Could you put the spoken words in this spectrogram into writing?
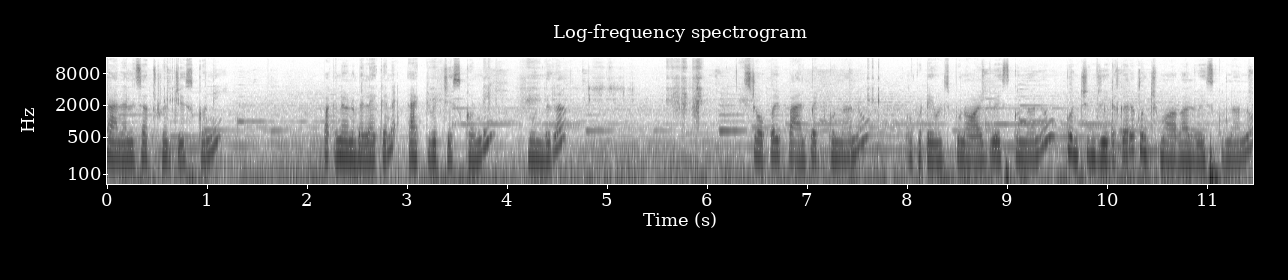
ఛానల్ని సబ్స్క్రైబ్ చేసుకొని పక్కన ఉన్న బెల్ యాక్టివేట్ చేసుకోండి. ముందుగా స్టవ్ పై పాన్ పెట్టుకున్నాను. ఒక టేబుల్ స్పూన్ ఆయిల్ వేసుకున్నాను. కొంచెం జీలకర్ర కొంచెం ఆవాలు వేసుకున్నాను.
